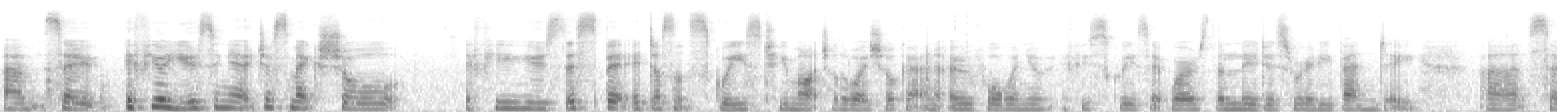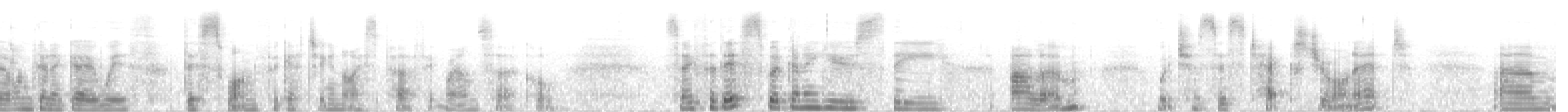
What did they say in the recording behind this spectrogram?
Um, so if you're using it, just make sure if you use this bit it doesn't squeeze too much otherwise you'll get an oval when you if you squeeze it whereas the lid is really bendy. Uh, so I'm going to go with this one for getting a nice perfect round circle. So for this we're going to use the alum which has this texture on it. Um,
